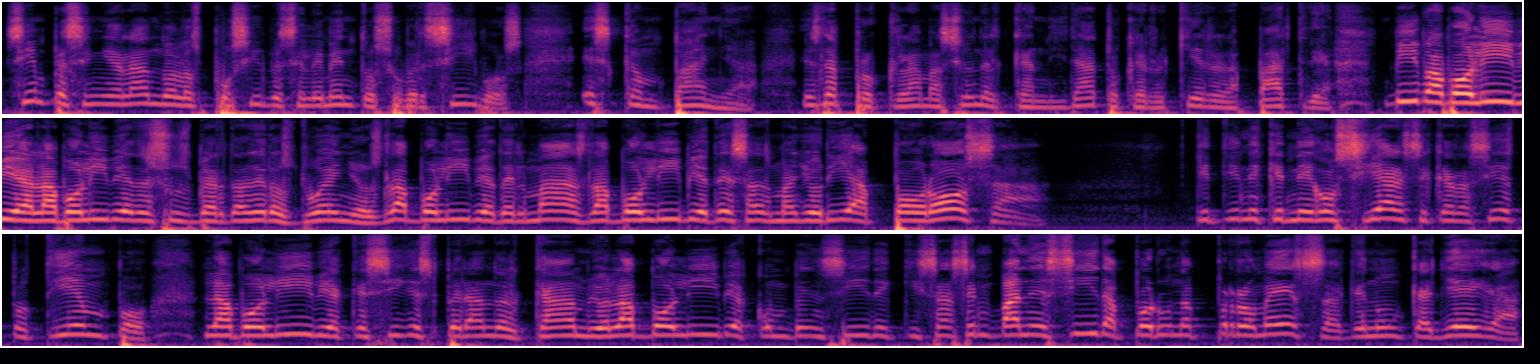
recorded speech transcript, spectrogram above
siempre señalando los posibles elementos subversivos. Es campaña, es la proclamación del candidato que requiere la patria. ¡Viva Bolivia, la Bolivia de sus verdaderos dueños! La Bolivia del MAS, la Bolivia de esa mayoría porosa. que tiene que negociarse cada cierto tiempo, la Bolivia que sigue esperando el cambio, la Bolivia convencida y quizás envanecida por una promesa que nunca llega.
